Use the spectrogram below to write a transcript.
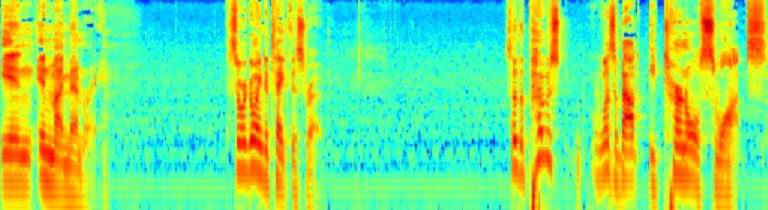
in in my memory. So we're going to take this road. So the post was about eternal swamps.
